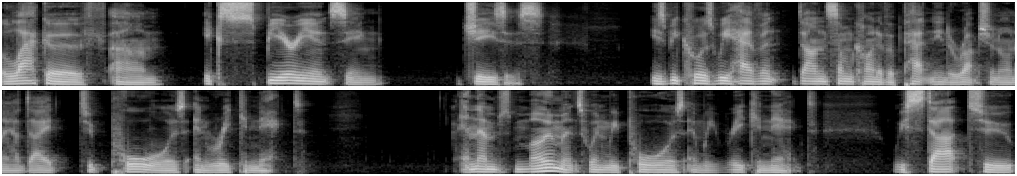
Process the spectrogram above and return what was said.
lack of um, experiencing Jesus is because we haven't done some kind of a pattern interruption on our day to pause and reconnect. And those moments when we pause and we reconnect, we start to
